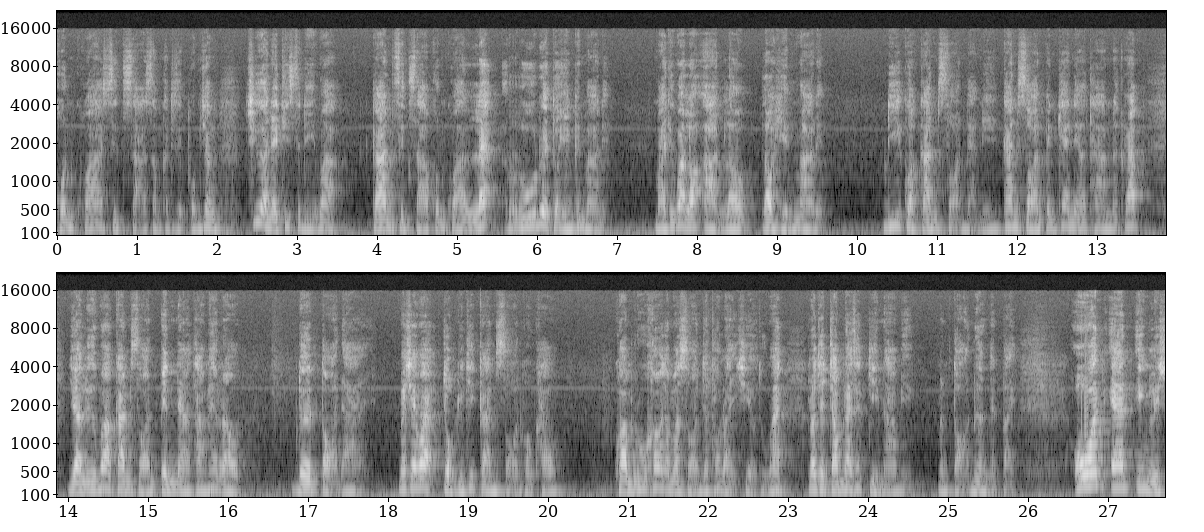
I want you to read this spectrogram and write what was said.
ค้นคว้าศึกษาสำคัญที่สุดผมยังเชื่อในทฤษฎีว่า การศึกษาค้นคว้าและรู้ด้วยตัวเองขึ้นมาเนี่ยหมายถึงว่าเราอ่านเราเราเห็นมาเนี่ยดีกว่าการสอนแบบนี้ การสอนเป็นแค่แนวทางนะครับ อย่าลืมว่าการสอนเป็นแนวทางให้เราเดินต่อได้ ไม่ใช่ว่าจบอยู่ที่การสอนของเขา ความรู้เขาจะมาสอนจะเท่าไหร่เชียวถูกไหมเราจะจำได้สักกี่น้ำอีก มันต่อเนื่องกันไป Addis an English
